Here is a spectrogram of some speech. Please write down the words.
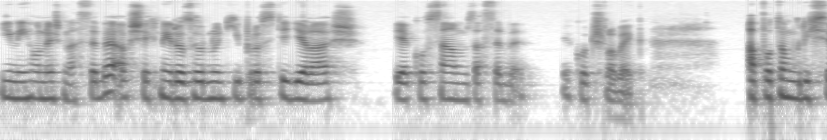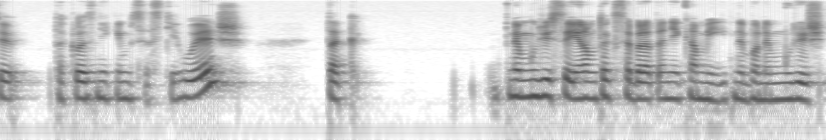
jinýho než na sebe a všechny rozhodnutí prostě děláš jako sám za sebe, jako člověk. A potom, když se takhle s někým se stěhuješ, tak nemůžeš se jenom tak sebrat a někam jít, nebo nemůžeš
